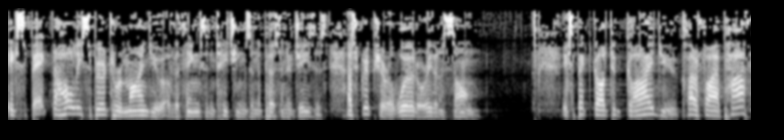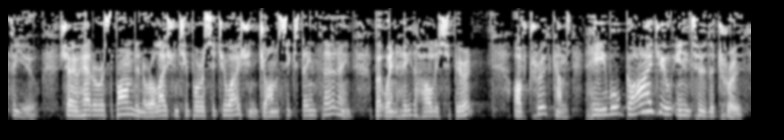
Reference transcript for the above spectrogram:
Expect the Holy Spirit to remind you of the things and teachings in the person of Jesus. A scripture, a word, or even a song. Expect God to guide you, clarify a path for you, show how to respond in a relationship or a situation. John 16, 13. But when He, the Holy Spirit of truth comes, He will guide you into the truth.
